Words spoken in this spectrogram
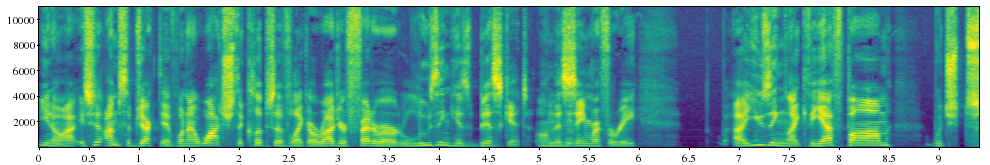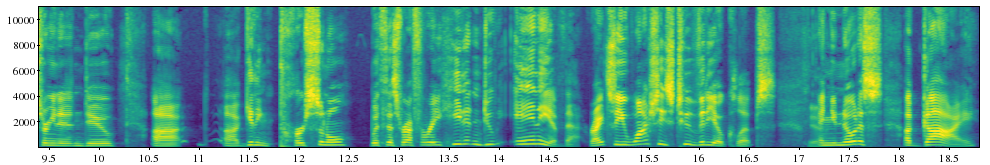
you know, I, it's just, I'm subjective. When I watch the clips of like a Roger Federer losing his biscuit on this same referee, uh, using like the f bomb, which Serena didn't do, uh, uh, getting personal with this referee, he didn't do any of that. Right. So you watch these two video clips, and you notice a guy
